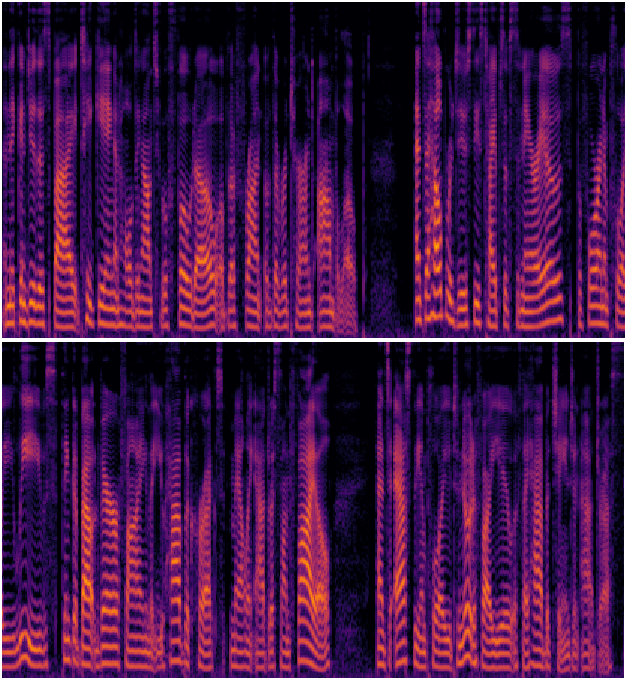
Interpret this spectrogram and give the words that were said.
And they can do this by taking and holding onto a photo of the front of the returned envelope. And to help reduce these types of scenarios, before an employee leaves, think about verifying that you have the correct mailing address on file and to ask the employee to notify you if they have a change in address.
